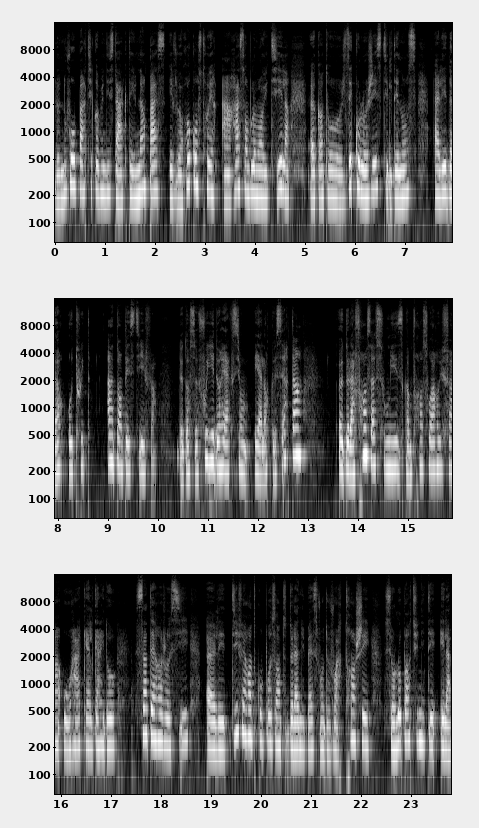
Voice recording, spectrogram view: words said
Le nouveau parti communiste a acté une impasse et veut reconstruire un rassemblement utile. Euh, quant aux écologistes, ils dénoncent un leader au tweet intempestif. Dans ce fouillis de réactions, et alors que certains de la France insoumise comme François Ruffin ou Raquel Garrido s'interrogent aussi, euh, les différentes composantes de la NUPES vont devoir trancher sur l'opportunité et la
